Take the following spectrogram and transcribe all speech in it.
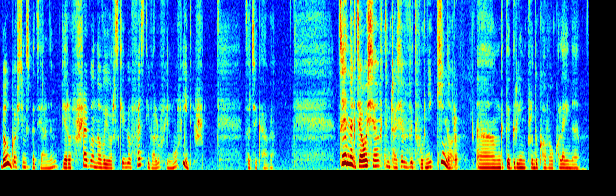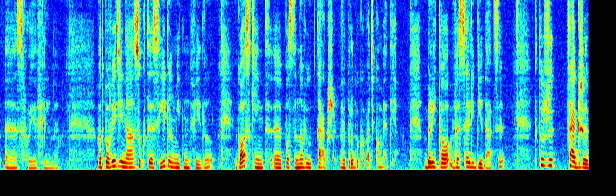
był gościem specjalnym pierwszego nowojorskiego festiwalu filmów Yiddish. Co ciekawe. Co jednak działo się w tym czasie w wytwórni Kinor, gdy Green produkował kolejne e, swoje filmy. W odpowiedzi na sukces Yiddle Mitten Fiddle, Goskind e, postanowił także wyprodukować komedię. Byli to weseli biedacy, którzy także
